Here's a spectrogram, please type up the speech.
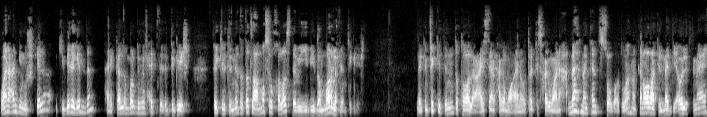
وأنا عندي مشكلة كبيرة جدا. هنتكلم برضو في حتة ال integration. فكرة إن أنت تطلع من مصر وخلاص ده بي- بيدمر لك ال integration. لكن فكرة إن أنت طالع عايز تعمل حاجة معينة وتركز في حاجة معينة مهما كانت الصعوبات ومهما كان وضعك المادي أو الاجتماعي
